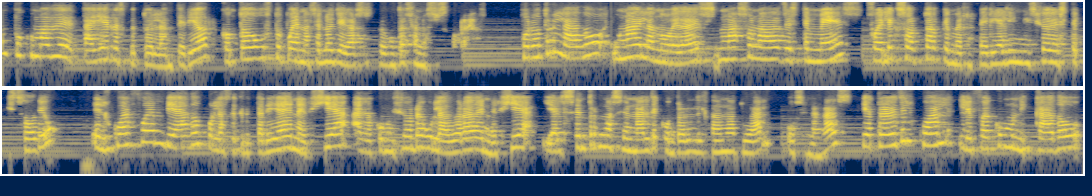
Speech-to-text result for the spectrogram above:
un poco más de detalle respecto del anterior, con todo gusto pueden hacernos llegar sus preguntas a nuestros correos. Por otro lado, una de las novedades más sonadas de este mes fue el exhorto al que me refería al inicio de este episodio, el cual fue enviado por la Secretaría de Energía a la Comisión Reguladora de Energía y al Centro Nacional de Control del Gas Natural, o CENAGAS, y a través del cual le fue comunicado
